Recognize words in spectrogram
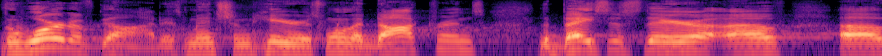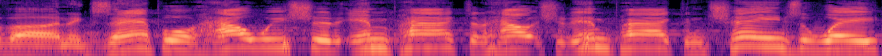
the Word of God is mentioned here. It's one of the doctrines, the basis there of, of uh, an example of how we should impact and how it should impact and change the way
